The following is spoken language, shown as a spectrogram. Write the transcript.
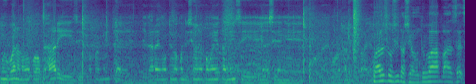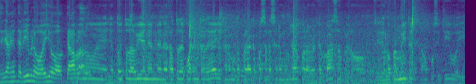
muy buena, no me puedo quejar y si Dios lo permite, llegar en óptimas condiciones con ellos también si ellos deciden eh, para allá. ¿Cuál es tu situación? ¿Tú vas, sería gente libre o ellos te han hablado? Bueno, eh, yo estoy todavía en el, en el, rato de 40 de ellos, tenemos que esperar que pase la Serie Mundial para ver qué pasa, pero si Dios lo permite, estamos positivos y,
